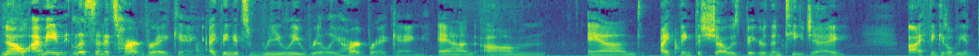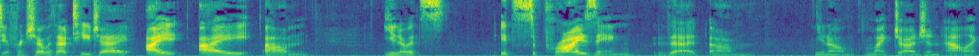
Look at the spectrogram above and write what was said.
no, I mean, listen, it's heartbreaking. I think it's really, really heartbreaking, and um, and I think the show is bigger than TJ. I think it'll be a different show without TJ. I, I, um, you know, it's it's surprising that um, you know Mike Judge and Alec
